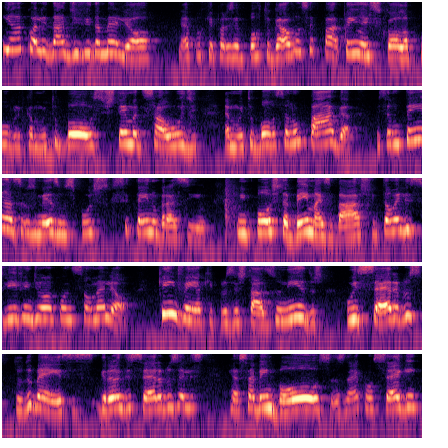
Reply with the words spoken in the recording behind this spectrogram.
e a qualidade de vida melhor. Né? Porque, por exemplo, Portugal você tem uma escola pública muito boa, o sistema de saúde é muito bom, você não paga, você não tem as, os mesmos custos que se tem no Brasil. O imposto é bem mais baixo, então eles vivem de uma condição melhor. Quem vem aqui para os Estados Unidos, os cérebros, tudo bem, esses grandes cérebros, eles recebem bolsas, né, conseguem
